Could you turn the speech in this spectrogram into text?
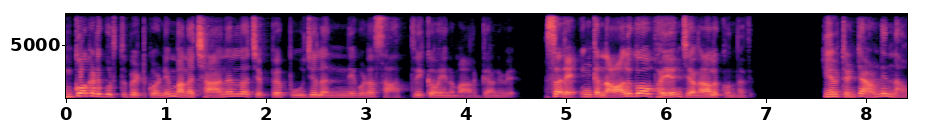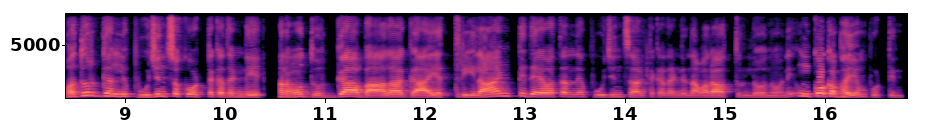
ఇంకొకటి గుర్తుపెట్టుకోండి. మన ఛానల్లో చెప్పే పూజలన్నీ కూడా సాత్వికమైన మార్గానివే. సరే ఇంకా నాలుగో భయం జనాలకు ఉన్నది ఏమిటంటే ఆవిడ నవదుర్గల్ని పూజించకూడట కదండి. మనం దుర్గా బాల గాయత్రి ఇలాంటి దేవతల్ని పూజించాలట కదండి నవరాత్రుల్లోనూ అని ఇంకొక భయం పుట్టింది.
